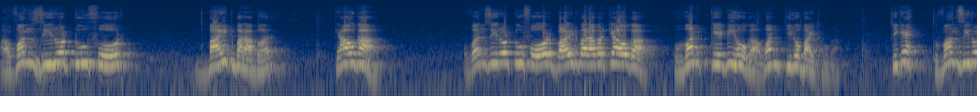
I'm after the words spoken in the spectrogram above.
One zero two four byte बराबर क्या होगा? One zero two four byte बराबर क्या होगा? वन के बी होगा, वन किलो बाइट होगा। ठीक है? तो one zero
